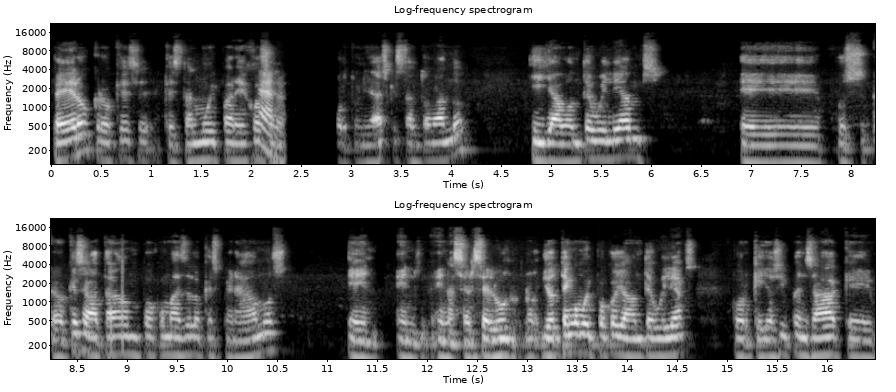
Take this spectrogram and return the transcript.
pero creo que, que están muy parejos en las oportunidades que están tomando. Y Javonte Williams, eh, pues creo que se va a tardar un poco más de lo que esperábamos en, en, en hacerse el uno. ¿no? Yo tengo muy poco Javonte Williams porque yo sí pensaba que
